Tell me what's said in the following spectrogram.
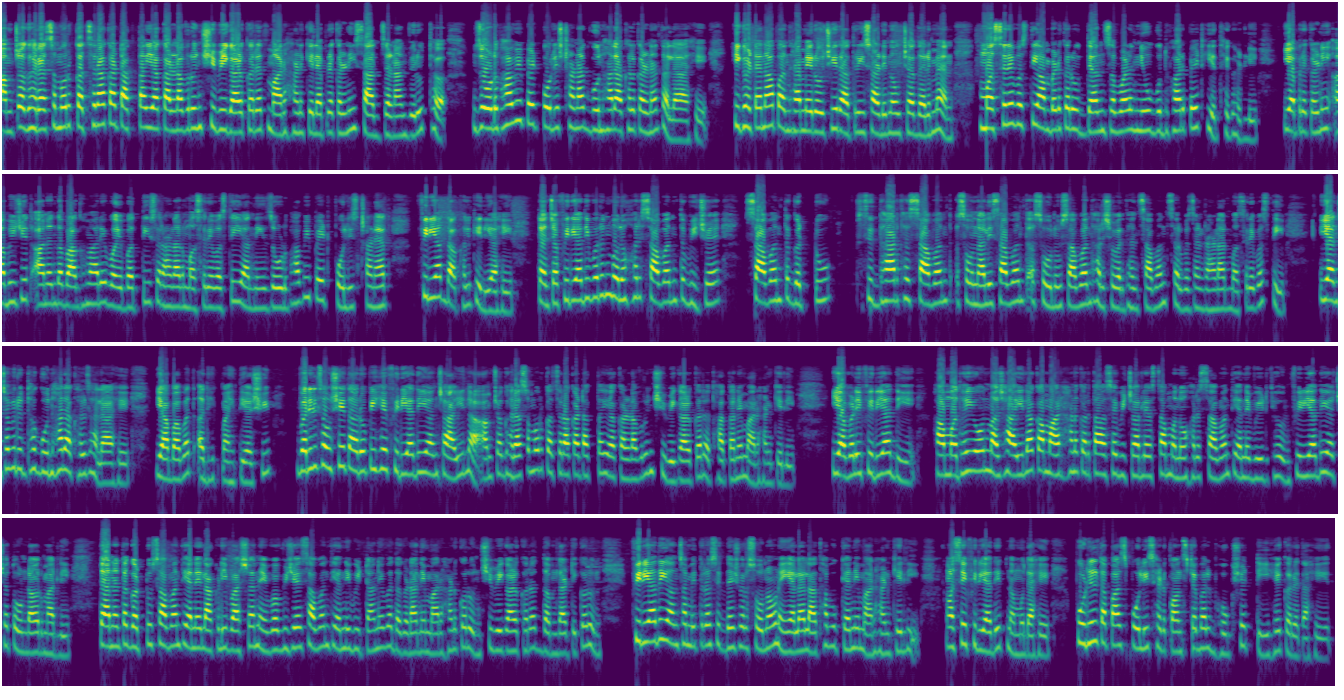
आमच्या घरासमोर कचरा का टाकता या कारणावरून शिवीगाळ करत मारहाण केल्याप्रकरणी सात जणांविरुद्ध जोडभावी पेठ पोलीस ठाण्यात गुन्हा दाखल करण्यात आला आहे. ही घटना पंधरा मे रोजी रात्री साडेनऊच्या दरम्यान मसरे वस्ती आंबेडकर उद्यान जवळ न्यू बुधवार पेठ येथे घडली. या प्रकरणी अभिजित आनंद वाघमारे वय बत्तीस राहणार मसरे वस्ती यांनी जोडभावी पेठ पोलीस ठाण्यात फिर्याद दाखल केली आहे. त्यांच्या फिर्यादीवरून मनोहर सावंत विजय सावंत गट्टू सिद्धार्थ सावंत सोनाली सावंत सोनू सावंत हर्षवर्धन सावंत सर्वजण राहणार मसरे वस्ती. यांच्या विरुद्ध गुन्हा दाखल झाला आहे. याबाबत अधिक माहिती अशी वरील संशयित आरोपी हे फिर्यादी यांच्या आईला आमच्या घरासमोर कचरा का टाकता या कारणावरून शिवीगाळ करत हाताने मारहाण केली. यावेळी फिर्यादी हा मध्ये येऊन माझ्या आईला का मारहाण करता? असे विचारले असता मनोहर सावंत याने वीट घेऊन फिर्यादी याच्या तोंडावर मारली. त्यानंतर गट्टू सावंत याने लाकडी बाशाने व विजय सावंत यांनी विटाने व दगडाने मारहाण करून शिवीगाळ करत दमदाटी करून फिर्यादी यांचा मित्र सिद्धेश्वर सोनवणे याला लाथाबुक्यांनी मारहाण केली असे फिर्यादीत नमूद आहे. पुढील तपास पोलीस हेड कॉन्स्टेबल भोगशेट्टी हे करत आहेत.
